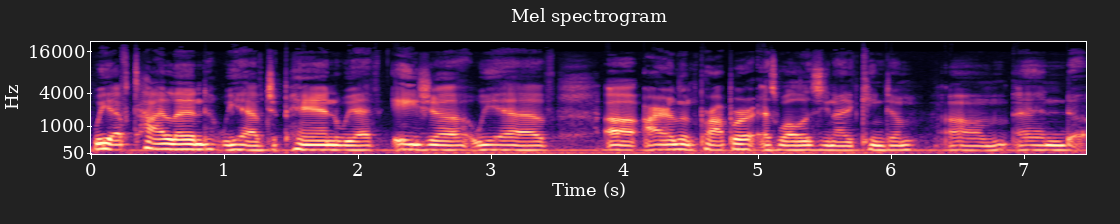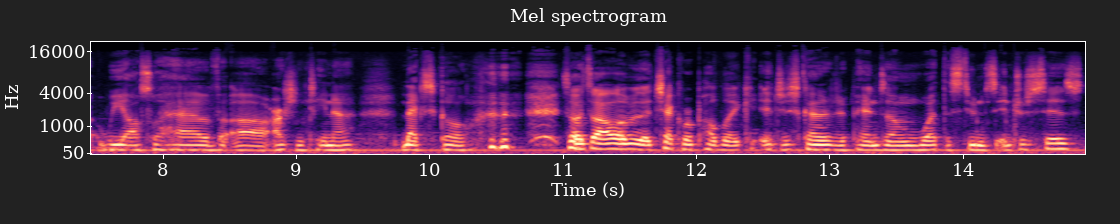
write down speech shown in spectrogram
we have Thailand, we have Japan, we have Asia, we have uh, Ireland proper, as well as United Kingdom, um, and we also have uh, Argentina, Mexico. so it's all over the Czech Republic. It just kind of depends on what the student's interest is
